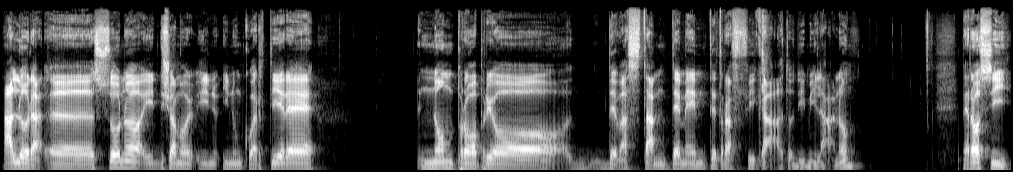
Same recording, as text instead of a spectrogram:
Allora, eh, sono diciamo in, in un quartiere non proprio devastantemente trafficato di Milano. Però sì,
